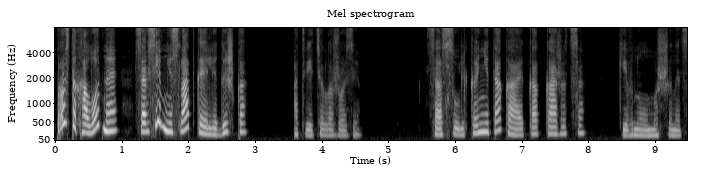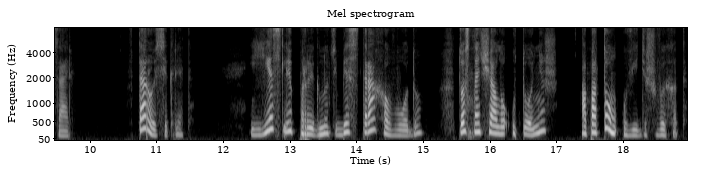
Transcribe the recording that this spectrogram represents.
Просто холодная, совсем не сладкая ледышка, — ответила Жози. Сосулька не такая, как кажется, — кивнул мышиный царь. Второй секрет. Если прыгнуть без страха в воду, то сначала утонешь, а потом увидишь выход.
